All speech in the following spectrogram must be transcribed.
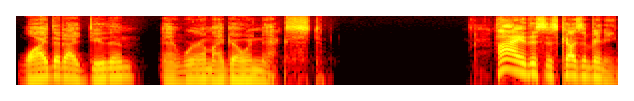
Why did I do them? And where am I going next? Hi, this is Cousin Vinny.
